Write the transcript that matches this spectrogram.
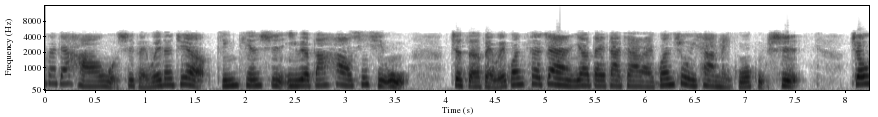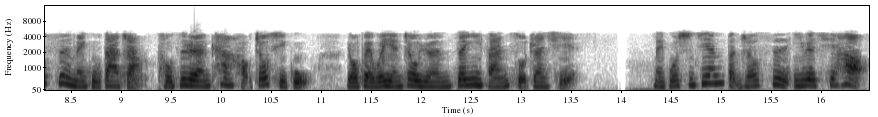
大家好，我是北威的 Jill，今天是一月八号星期五。这则北威观测站要带大家来关注一下美国股市。周四美股大涨，投资人看好周期股，由北威研究员曾一凡所撰写。美国时间本周四一月七号，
